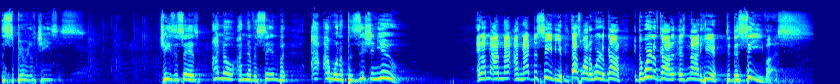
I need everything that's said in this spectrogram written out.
the spirit of Jesus. Jesus says, I know I never sinned, but I, I want to position you. And I'm, I'm, not, I'm not deceiving you. That's why the Word of God, the Word of God is not here to deceive us.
